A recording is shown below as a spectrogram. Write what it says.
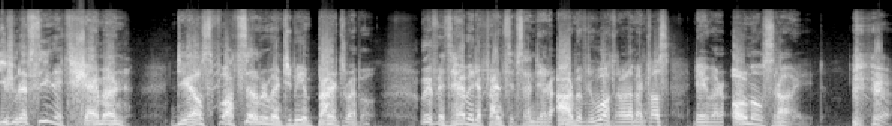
You should have seen it, Shaman! The elves fought Silverwing to be impenetrable. With its heavy defensives and their arm of the water elementals, they were almost right.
